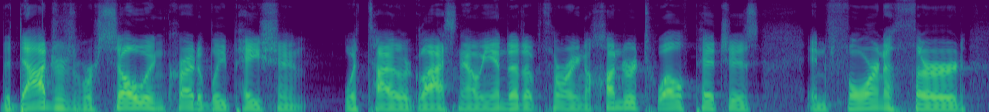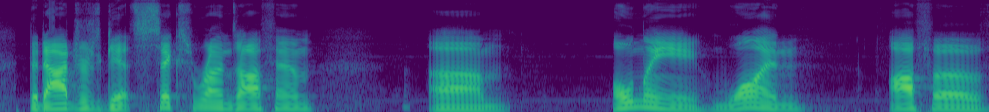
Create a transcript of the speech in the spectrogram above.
The Dodgers were so incredibly patient with Tyler Glasnow He ended up throwing 112 pitches in four and a third. The Dodgers get six runs off him. Um, only one off of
